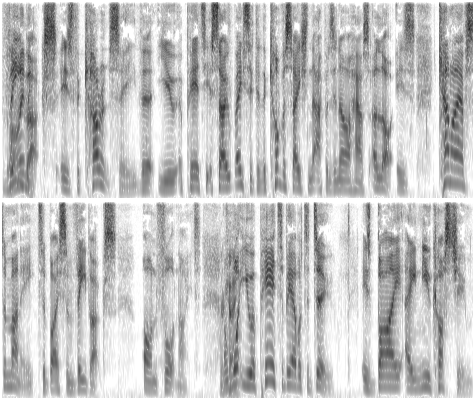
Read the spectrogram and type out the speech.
V. Bucks is the currency that you appear to. So basically, the conversation that happens in our house a lot is, "Can I have some money to buy some V Bucks on Fortnite?" Okay. And what you appear to be able to do is buy a new costume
